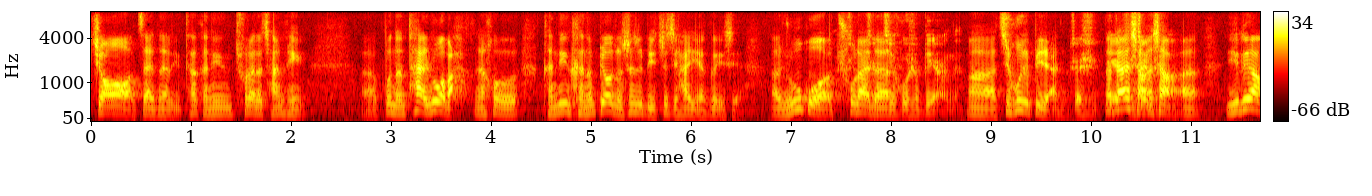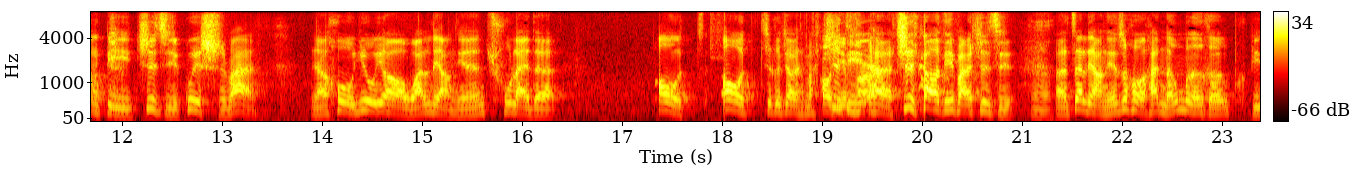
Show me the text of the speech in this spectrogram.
骄傲在那里，它肯定出来的产品，呃，不能太弱吧？然后肯定可能标准甚至比自己还严格一些。呃，如果出来的几乎是必然的。呃、几乎是必然的。这是那大家想一想，呃，一辆比自己贵十万，然后又要晚两年出来的奥奥这个叫什么？奥迪呃，智奥迪牌智己，呃，在两年之后还能不能和比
